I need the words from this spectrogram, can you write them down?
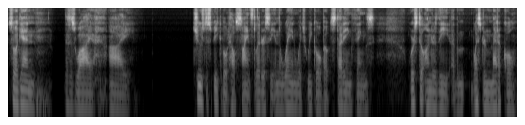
So, again, this is why I choose to speak about health science literacy and the way in which we go about studying things, we're still under the uh, the Western medical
